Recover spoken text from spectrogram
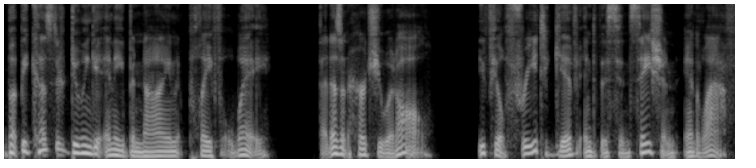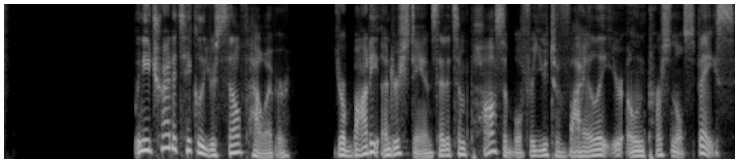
But because they're doing it in a benign, playful way, that doesn't hurt you at all. You feel free to give into the sensation and laugh. When you try to tickle yourself, however, your body understands that it's impossible for you to violate your own personal space,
